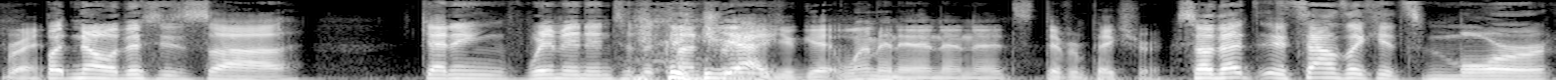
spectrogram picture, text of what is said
Right. But no, this is uh, getting women into the country. yeah, you get women in, and it's a different picture. So that it sounds like it's more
